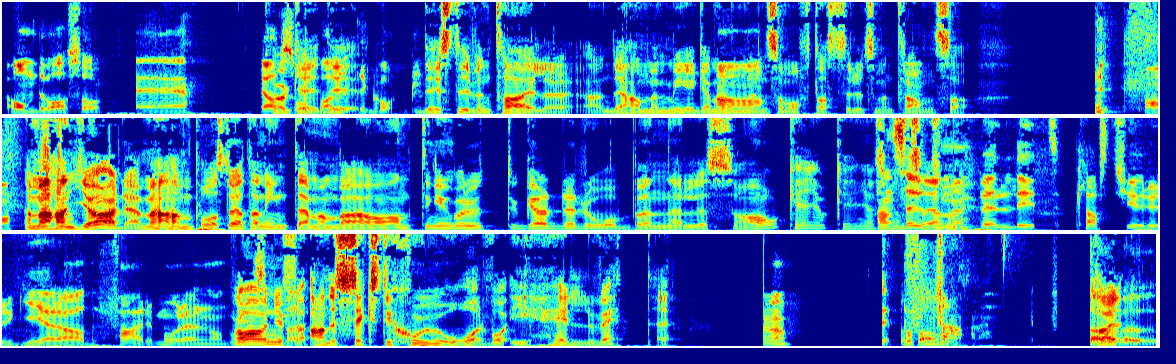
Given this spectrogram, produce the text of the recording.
Om det var så. Eh, jag Okej, såg bara det- lite kort. Det är Steven Tyler. Det är han med megamunnen Ja. som oftast ser ut som en transa. Ja. ja men han gör det, men han påstår ju att han inte är. Man bara, ja, antingen går ut ur garderoben eller så, ja okej okej. jag ska Han ser ut som något. en väldigt plastkirurgerad farmor eller någonting Ja sånt ungefär, där. han är 67 år, vad i helvete? Ja. På Fan. fan. Det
